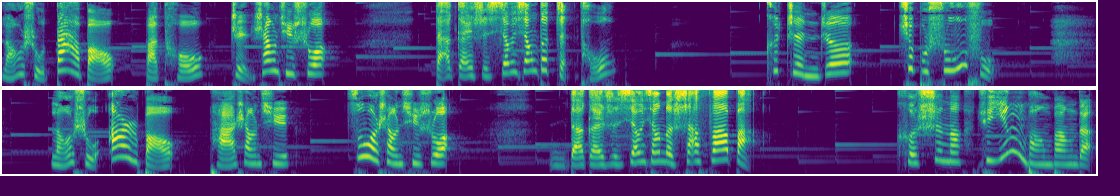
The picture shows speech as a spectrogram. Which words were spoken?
老鼠大宝把头枕上去说：“大概是香香的枕头。”可枕着却不舒服。老鼠二宝爬上去，坐上去说。大概是香香的沙发吧，可是呢，却硬邦邦的。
